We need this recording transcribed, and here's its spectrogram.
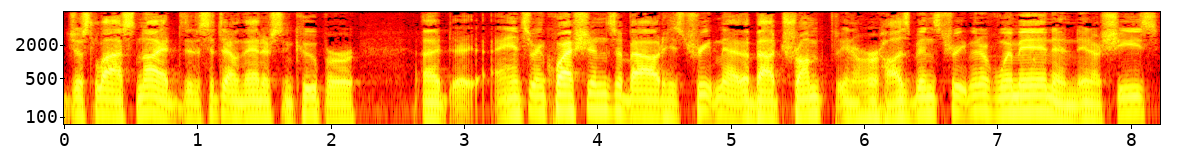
just last night did a sit down with Anderson Cooper. Uh, answering questions about his treatment about Trump, you know, her husband's treatment of women, and you know, she's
